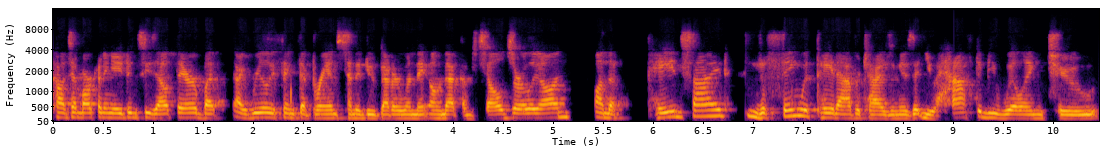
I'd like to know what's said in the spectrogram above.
content marketing agencies out there, but I really think that brands tend to do better when they own that themselves early on. On the paid side, the thing with paid advertising is that you have to be willing to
